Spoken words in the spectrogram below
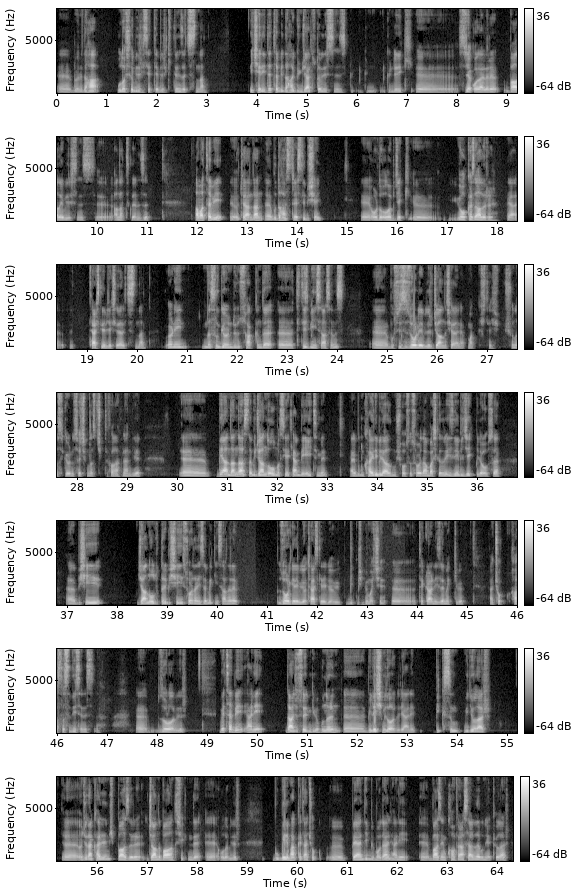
böyle daha ulaşabilir hissettirebilir kitleniz açısından. İçeriği de tabii daha güncel tutabilirsiniz. Gündelik sıcak olaylara bağlayabilirsiniz anlattıklarınızı. Ama tabii öte yandan bu daha stresli bir şey. Orada olabilecek yol kazaları veya ters gidebilecek şeyler açısından. Örneğin nasıl göründüğünüz hakkında titiz bir insansanız bu sizi zorlayabilir canlı şeyler yapmak. İşte şu nasıl göründü, saçım nasıl çıktı falan filan diye. bir yandan da aslında bir canlı olması gereken bir eğitimi, yani bunun kaydı bile alınmış olsa, sonradan başkaları izleyebilecek bile olsa bir şeyi canlı oldukları bir şeyi sonradan izlemek insanlara zor gelebiliyor, ters gelebiliyor. Bitmiş bir maçı e, tekrarını izlemek gibi. Yani çok hastası değilseniz e, zor olabilir. Ve tabii hani daha önce söylediğim gibi bunların e, birleşimi de olabilir. Yani bir kısım videolar e, önceden kaydedilmiş bazıları canlı bağlantı şeklinde e, olabilir. Bu benim hakikaten çok e, beğendiğim bir model. Yani e, bazen konferanslarda da bunu yapıyorlar.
